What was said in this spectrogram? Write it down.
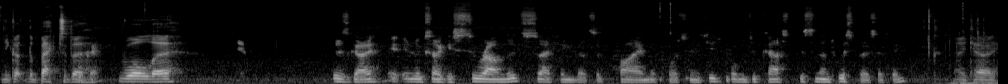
You got the back to the Okay. wall there. this guy. It, it looks like he's surrounded, so I think that's a prime opportunity for me to cast Dissonant Whispers at him. Okay.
